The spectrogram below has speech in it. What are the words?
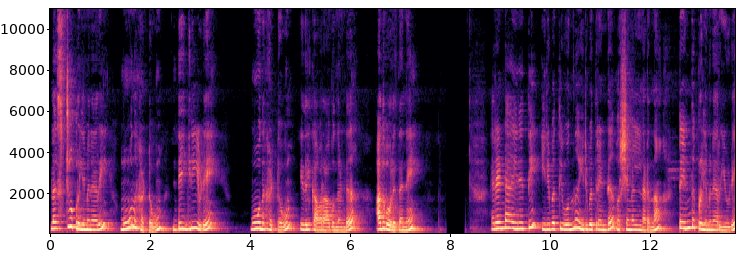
പ്ലസ് ടു പ്രിലിമിനറി മൂന്ന് ഘട്ടവും ഡിഗ്രിയുടെ മൂന്ന് ഘട്ടവും ഇതിൽ കവറാകുന്നുണ്ട് അതുപോലെ തന്നെ രണ്ടായിരത്തി ഇരുപത്തി ഒന്ന് ഇരുപത്തിരണ്ട് വർഷങ്ങളിൽ നടന്ന ടെൻത്ത് പ്രിലിമിനറിയുടെ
